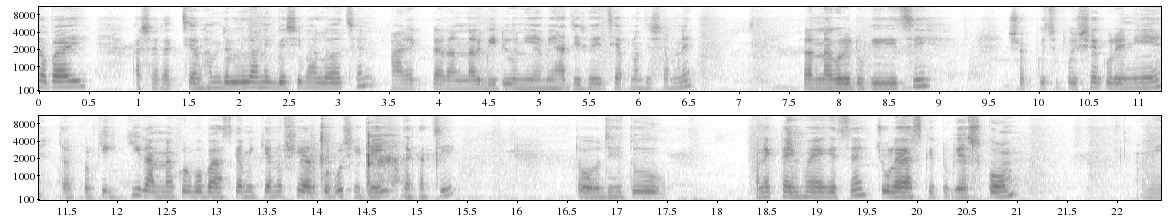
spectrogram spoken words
সবাই। আশা রাখছি আলহামদুলিল্লাহ অনেক বেশি ভালো আছেন। আর একটা রান্নার ভিডিও নিয়ে আমি হাজির হয়েছি আপনাদের সামনে। রান্নাঘরে ঢুকে গেছি সব কিছু পরিষ্কার করে নিয়ে। তারপর কি কি রান্না করব বা আজকে আমি কেন শেয়ার করব সেটাই দেখাচ্ছি। তো যেহেতু অনেক টাইম হয়ে গেছে, চুলায় আজকে একটু গ্যাস কম। আমি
